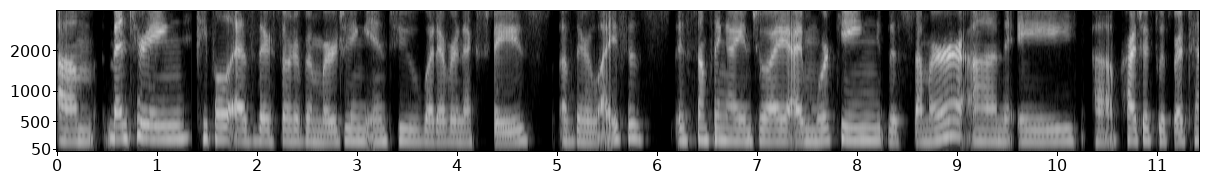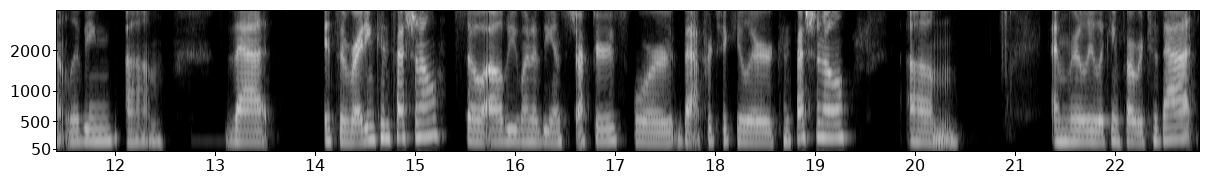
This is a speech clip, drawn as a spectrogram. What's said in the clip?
um, mentoring people as they're sort of emerging into whatever next phase of their life is is something I enjoy. I'm working this summer on a uh, project with Red Tent Living um, that it's a writing confessional. So I'll be one of the instructors for that particular confessional. Um, I'm really looking forward to that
